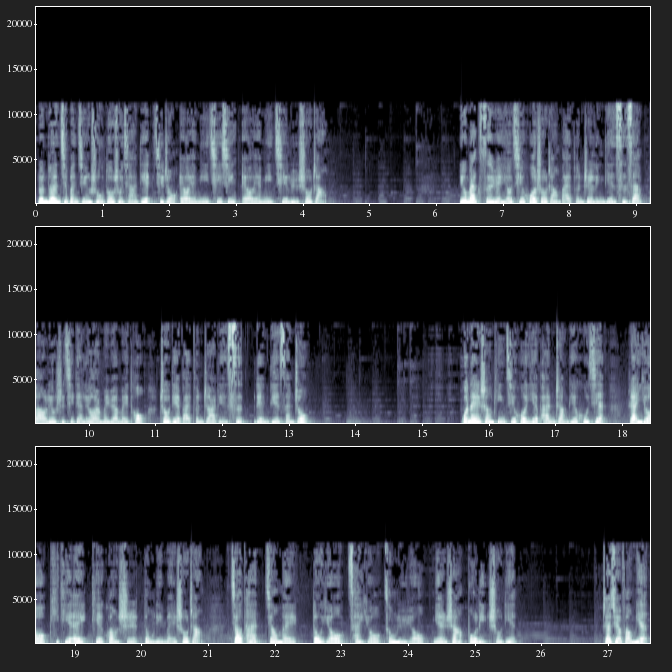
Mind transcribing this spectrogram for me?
伦敦基本金属多数下跌，其中 LME 七锌、LME 七铝收涨。New Max 原油期货收涨百分之零点四三，报六十七点六二美元每桶，周跌百分之二点四，连跌三周。国内商品期货夜盘涨跌互现，燃油、PTA、铁矿石、动力煤收涨，焦炭、焦煤、豆油、菜油、棕榈油、棉纱、玻璃收跌。债券方面，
